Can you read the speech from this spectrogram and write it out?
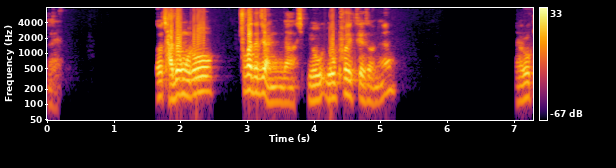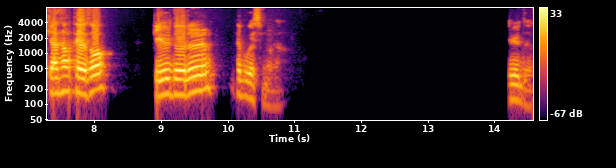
네. 자동으로 추가되지 않는다. 요, 요 프로젝트에서는 이렇게 한 상태에서 빌드를 해보겠습니다. 빌드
